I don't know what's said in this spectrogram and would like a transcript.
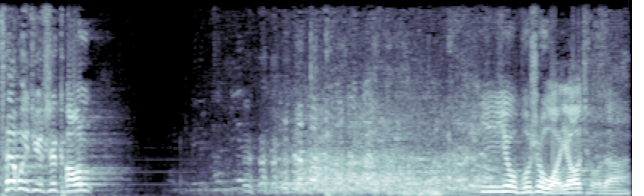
才会去吃烤。又不是我要求的。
